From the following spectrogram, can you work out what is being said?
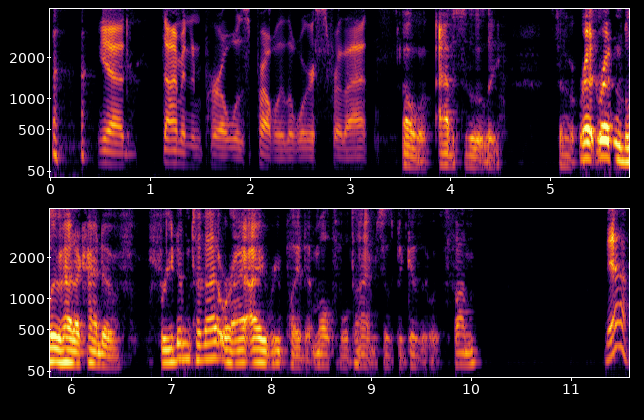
Yeah, Diamond and Pearl was probably the worst for that. Oh, absolutely. So red, red and blue had a kind of freedom to that, where I, I replayed it multiple times just because it was fun. Yeah,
